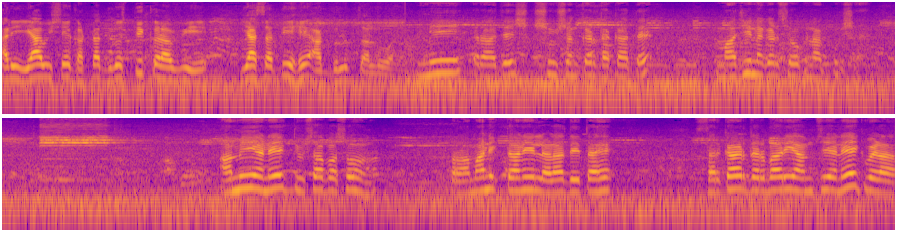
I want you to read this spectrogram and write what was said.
आणि याविषयी घटना दुरुस्ती करावी यासाठी हे आंदोलन चालू आहे. मी राजेश शिवशंकर धकाते. माजी नगरसेवक नागपूर शहर आम्ही अनेक दिवसापासून प्रामाणिकताने लढा देत आहे. सरकार दरबारी आमची अनेक वेळा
